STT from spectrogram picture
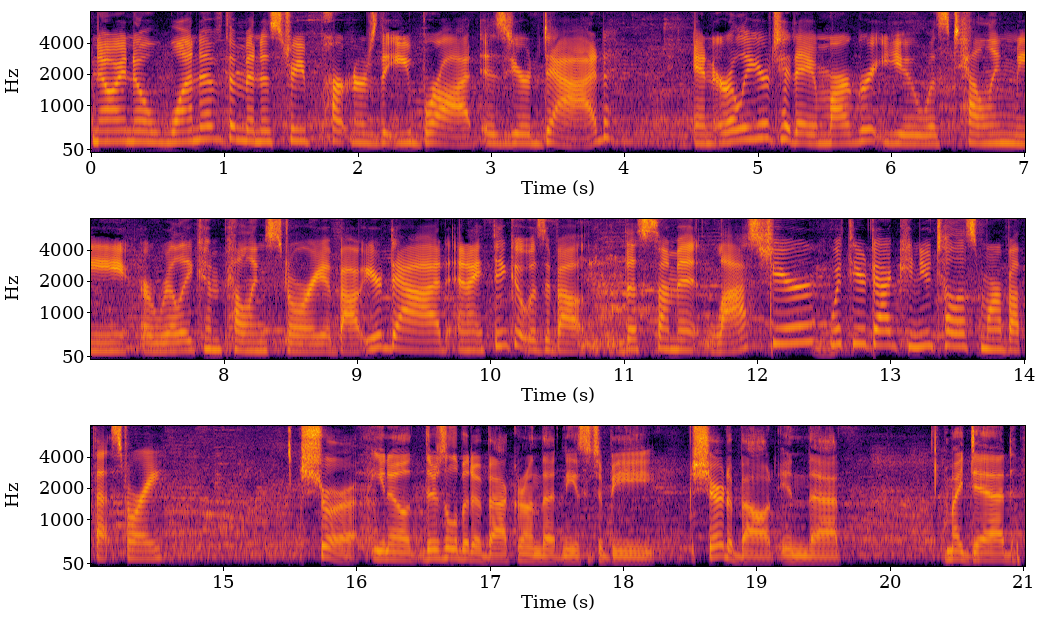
Now I know one of the ministry partners that you brought is your dad. And earlier today, Margaret Yu was telling me a really compelling story about your dad, and I think it was about the summit last year with your dad. Can you tell us more about that story? Sure. You know, there's a little bit of background that needs to be shared about in that my dad,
